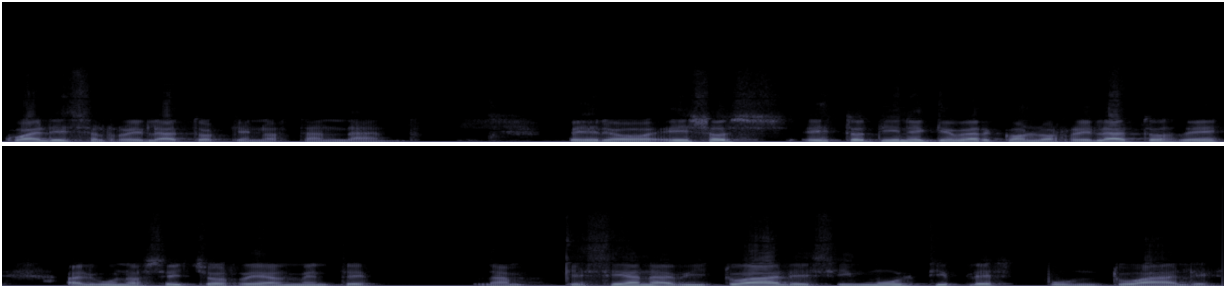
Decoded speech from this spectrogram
cuál es el relato que nos están dando pero esto tiene que ver con los relatos de algunos hechos realmente que sean habituales y múltiples, puntuales.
